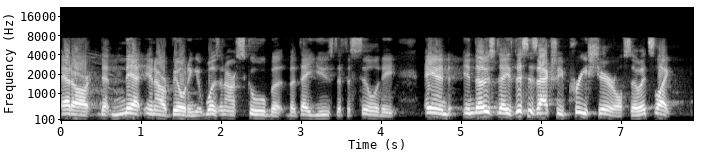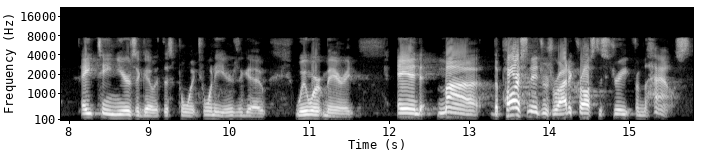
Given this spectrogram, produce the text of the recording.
at our that met in our building. It wasn't our school, but but they used the facility. And in those days, this is actually pre-Cheryl, so it's like 18 years ago at this point, 20 years ago. We weren't married, and my the parsonage was right across the street from the house.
